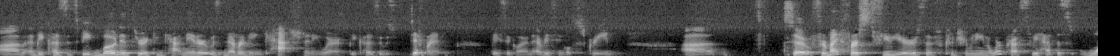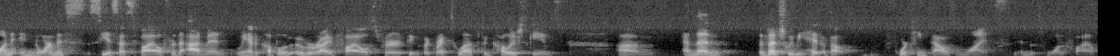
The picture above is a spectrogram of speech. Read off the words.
Um, and because it's being loaded through a concatenator, it was never being cached anywhere because it was different, basically on every single screen. Um, so for my first few years of contributing to WordPress, we had this one enormous CSS file for the admin. We had a couple of override files for things like right to left and color schemes. Um, and then eventually we hit about 14,000 lines in this one file.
